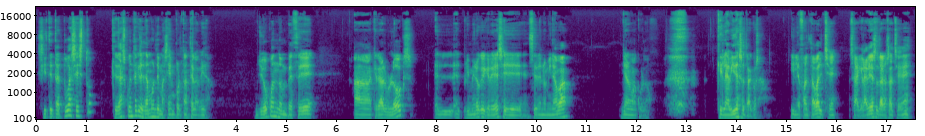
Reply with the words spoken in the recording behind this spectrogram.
Si te tatúas esto, te das cuenta que le damos demasiada importancia a la vida. Yo cuando empecé a crear blogs, el, primero que creé se, se denominaba Ya no me acuerdo. que la vida es otra cosa. Y le faltaba el che. O sea, que la vida es otra cosa, che. ¿eh?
